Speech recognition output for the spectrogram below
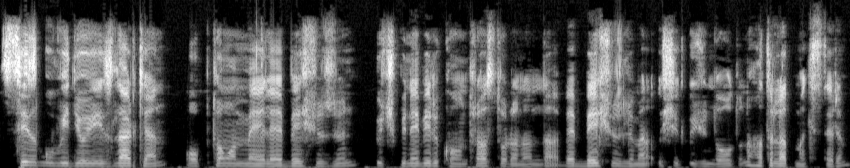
Siz bu videoyu izlerken Optoma ML500'ün 3000'e 1 kontrast oranında ve 500 lümen ışık gücünde olduğunu hatırlatmak isterim.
